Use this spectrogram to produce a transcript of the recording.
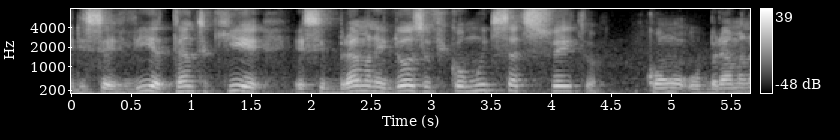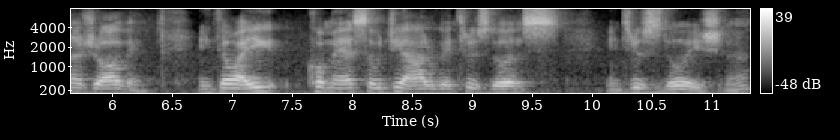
Ele servia tanto que esse Brahmana idoso ficou muito satisfeito com o Brahmana jovem. Então aí começa o diálogo entre os dois, entre os dois. Né?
